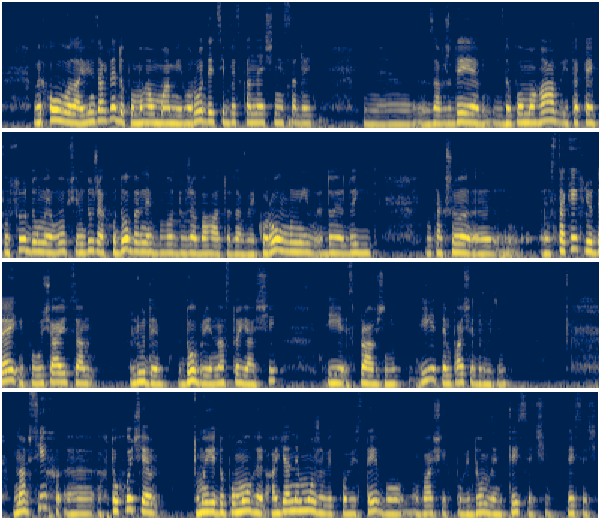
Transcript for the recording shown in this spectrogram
виховувала, і він завжди допомагав мамі городиці безконечні садити. Завжди допомагав і таке і посуду мив. В общем, дуже худоби в них було дуже багато, завжди корову вмів до- доїть. Так що е, з таких людей і получаються люди добрі, настоящі і справжні, і тим паче друзі. На всіх, е, хто хоче моєї допомоги, а я не можу відповісти, бо ваших повідомлень тисячі, тисячі.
